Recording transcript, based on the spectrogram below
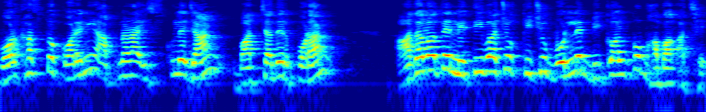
বরখাস্ত করেনি, আপনারা স্কুলে যান, বাচ্চাদের পড়ান। আদালতে নেতিবাচক কিছু বললে বিকল্প ভাবা আছে।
